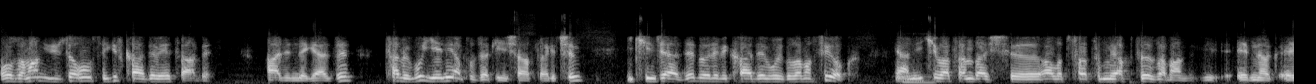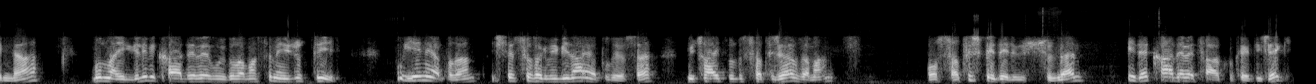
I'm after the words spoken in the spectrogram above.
o zaman %18 KDV'ye tabi halinde geldi. Tabii bu yeni yapılacak inşaatlar için. ikinci elde böyle bir KDV uygulaması yok. Yani iki vatandaş e, alıp satım yaptığı zaman emlak emlağa bununla ilgili bir KDV uygulaması mevcut değil. Bu yeni yapılan işte sıfır bir bina yapılıyorsa müteahhit bunu satacağı zaman o satış bedeli üstünden bir de KDV tahakkuk edecek.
